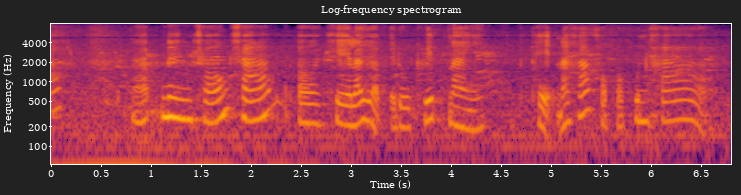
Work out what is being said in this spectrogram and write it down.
นับหนึ่งสองสามโอเค แล้วอย่าไปดูคลิปในเพจนะคะ ขอบพระคุณค่ะ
